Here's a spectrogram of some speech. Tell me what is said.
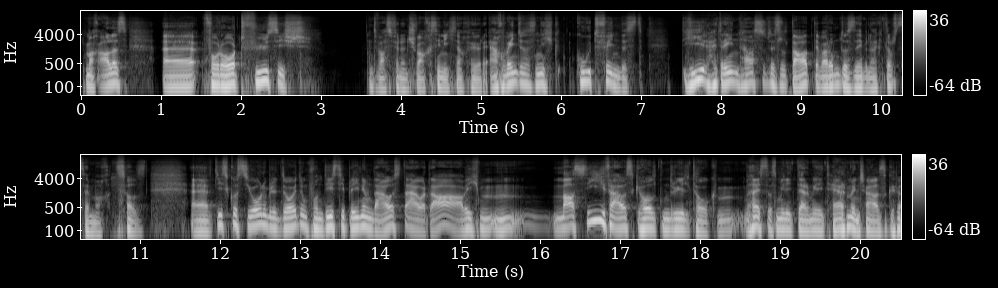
Ich mache alles äh, vor Ort physisch. Und was für ein Schwachsinn ich noch höre. Auch wenn du das nicht gut findest hier drin hast du Resultate, warum du es eben trotzdem machen sollst. Äh, Diskussion über die Bedeutung von Disziplin und Ausdauer, da habe ich massiv ausgeholten Real Talk, heißt das Militär, Militärmensch ausge,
